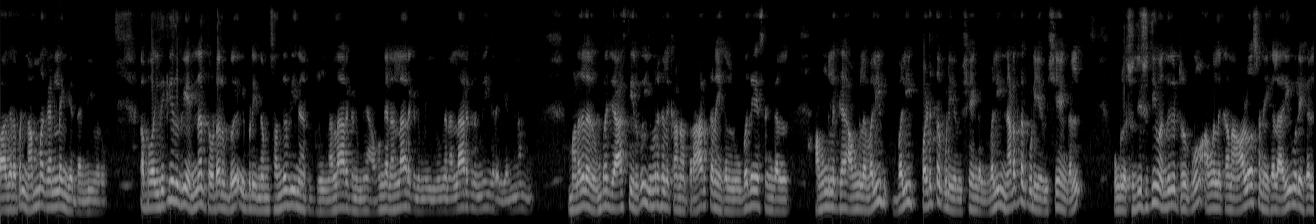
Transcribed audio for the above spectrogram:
பார்க்குறப்ப நம்ம கண்ணில் இங்கே தண்ணி வரும். அப்போ இதுக்கு இதுக்கு என்ன தொடர்பு? இப்படி நம் சந்ததியினர்கள் நல்லா இருக்கணுமே அவங்க நல்லா இருக்கணுமே இவங்க நல்லா இருக்கணுமேங்கிற எண்ணம் மனதில் ரொம்ப ஜாஸ்தி இருக்கும். இவர்களுக்கான பிரார்த்தனைகள் உபதேசங்கள் அவங்களுக்கு அவங்கள வழி வழிப்படுத்தக்கூடிய விஷயங்கள் வழி நடத்தக்கூடிய விஷயங்கள் உங்களை சுற்றி சுற்றி வந்துக்கிட்டு இருக்கும். அவங்களுக்கான ஆலோசனைகள் அறிவுரைகள்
